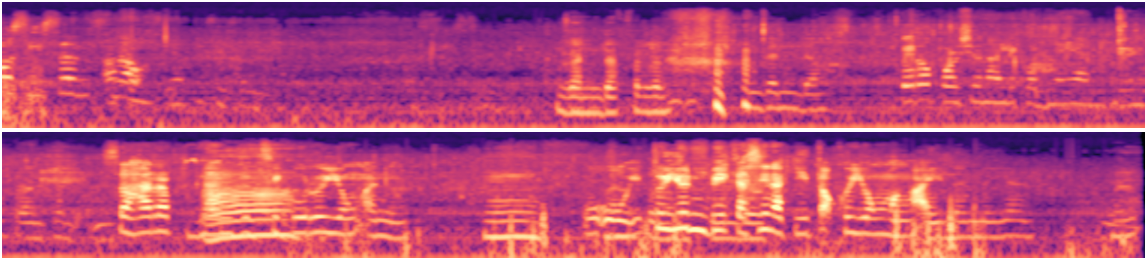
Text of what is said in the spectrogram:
two seasons, no? Yan, season. ganda pala. Ang ganda. Pero portion ng likod niya yan. Yung front niya. Sa harap nandun Ah. siguro yung ano. Hmm. Oo, ito yun, B, kasi nakita ko yung mga island na yan. Ayun.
